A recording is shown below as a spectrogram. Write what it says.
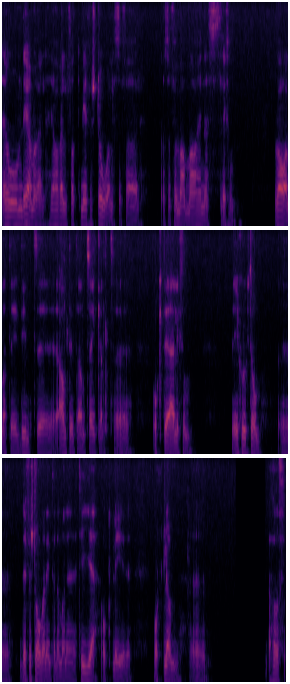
Jo, det gör man väl. Jag har väl fått mer förståelse för, alltså för mamma och hennes liksom, val. Att det, det är inte, allt är inte alls enkelt. Eh, och det är liksom, det är sjukdom. Eh, det förstår man inte när man är tio och blir bortglömd. Eh, alltså,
